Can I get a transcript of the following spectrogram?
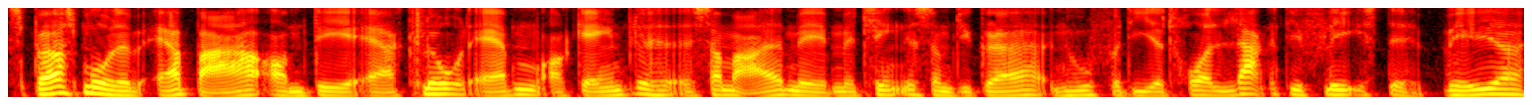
Spørgsmålet er bare, om det er klogt af dem at gamble så meget med, med tingene, som de gør nu, fordi jeg tror, at langt de fleste vælgere,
